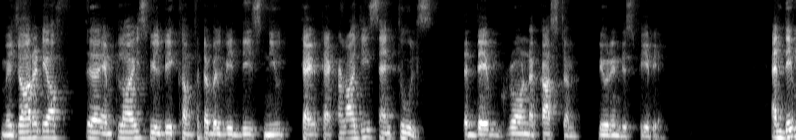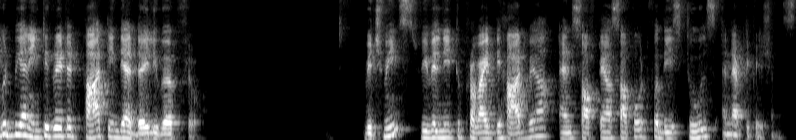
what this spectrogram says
majority of the employees will be comfortable with these new te technologies and tools that they've grown accustomed during this period. and they would be an integrated part in their daily workflow. Which means we will need to provide the hardware and software support for these tools and applications.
